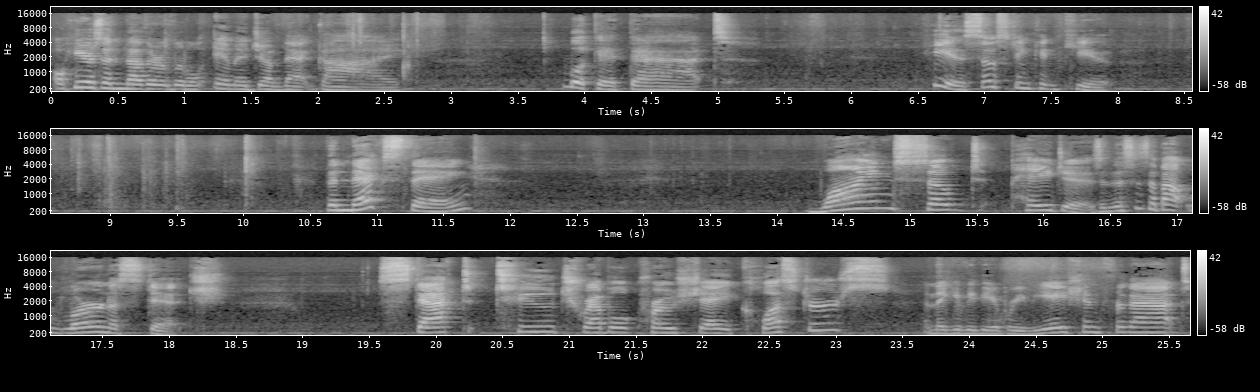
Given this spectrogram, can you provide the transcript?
Oh, here's another little image of that guy. Look at that. He is so stinking cute. The next thing, wine soaked pages, and this is about learn a stitch. Stacked two treble crochet clusters, and they give you the abbreviation for that.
